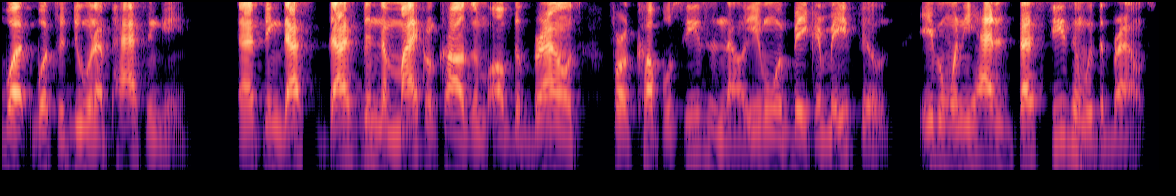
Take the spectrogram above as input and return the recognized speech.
what what to do in a passing game. And I think that's that's been the microcosm of the Browns for a couple seasons now, even with Baker Mayfield, even when he had his best season with the Browns.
